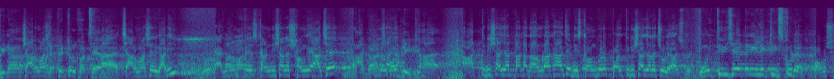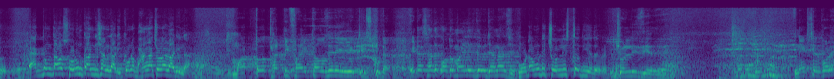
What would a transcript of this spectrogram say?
বিনা চার মাস- পেট্রোল খরচা হ্যাঁ চার মাসের গাড়ি একদম ফ্রেশ কন্ডিশনের সঙ্গে আছে। আচ্ছা, 38,000 complete? হ্যাঁ আটত্রিশ হাজার টাকা দাম রাখা আছে ডিসকাউন্ট করে পঁয়ত্রিশ হাজারে চলে আসবে। পঁয়ত্রিশ হাজার টাকা ইলেকট্রিক স্কুটার অবশ্যই। একদম তাও শোরুম কন্ডিশন গাড়ি কোনো ভাঙাচোরা গাড়ি না। মাত্র thirty five thousand electric scooter এটার সাথে কত মাইলেজ দেবে জানা আছে? মোটামুটি চল্লিশ তো দিয়ে দেবে। চল্লিশ দিয়ে দেবে। নেক্সট এরপরে?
